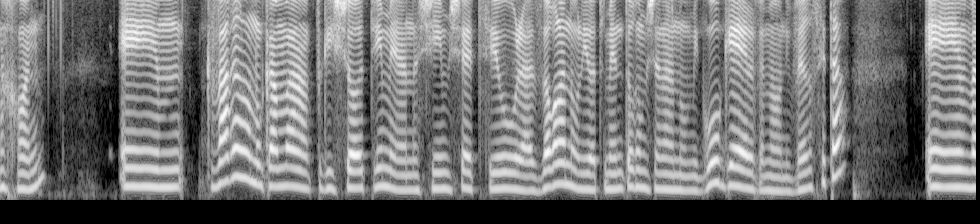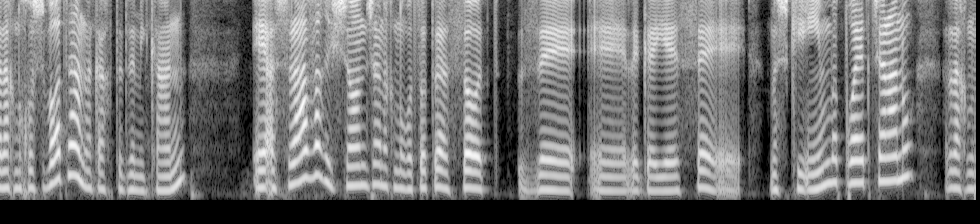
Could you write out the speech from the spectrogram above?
נכון. אמ, כבר היו לנו כמה פגישות עם אנשים שהציעו לעזור לנו להיות מנטורים שלנו מגוגל ומהאוניברסיטה, אמ, ואנחנו חושבות לאן לקחת את זה מכאן. אה, השלב הראשון שאנחנו רוצות לעשות זה אה, לגייס אה, משקיעים בפרויקט שלנו, אז אנחנו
